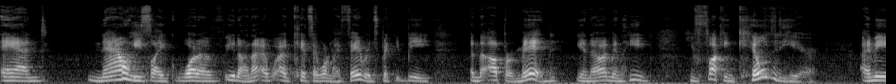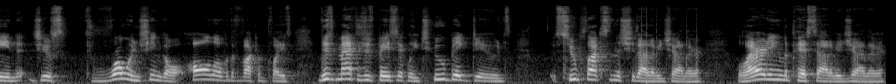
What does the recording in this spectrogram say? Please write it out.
And now he's like one of you know, I can't say one of my favorites, but he'd be in the upper mid. You know, I mean, he he fucking killed it here. I mean, just throwing Shingo all over the fucking place. This match is just basically two big dudes suplexing the shit out of each other, lariating the piss out of each other,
